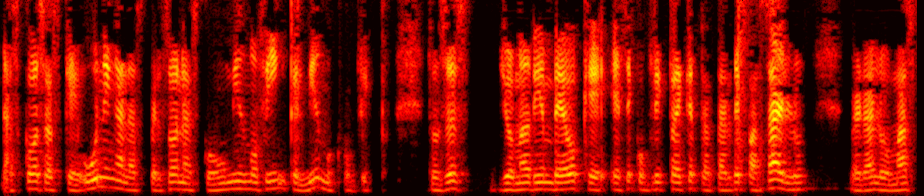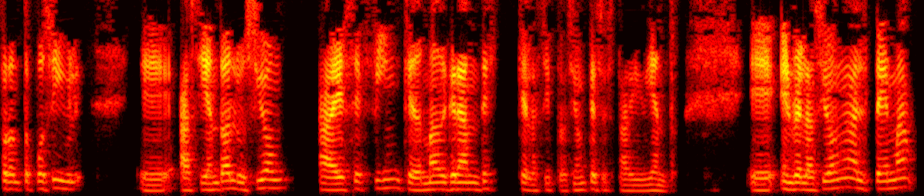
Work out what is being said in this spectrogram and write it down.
las cosas que unen a las personas con un mismo fin que el mismo conflicto. Entonces, yo más bien veo que ese conflicto hay que tratar de pasarlo, ¿verdad? Lo más pronto posible, eh, haciendo alusión a ese fin que es más grande que la situación que se está viviendo. En relación al tema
